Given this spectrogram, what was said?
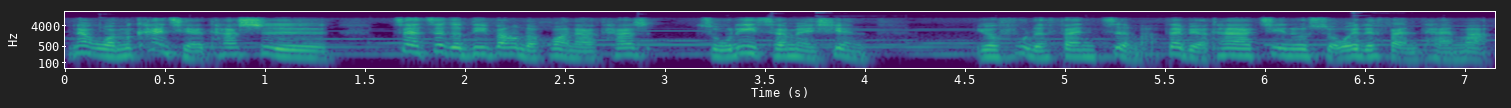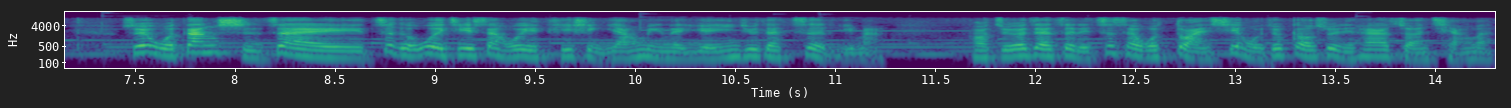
那我们看起来它是在这个地方的话呢，它主力成本线有负的翻正嘛，代表它要进入所谓的反弹嘛。所以我当时在这个位阶上，我也提醒杨明的原因就在这里嘛。好，主要在这里，至少我短线我就告诉你它要转强了，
